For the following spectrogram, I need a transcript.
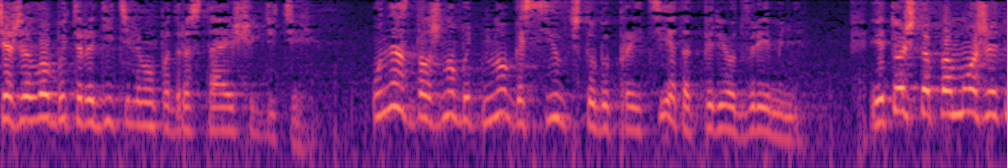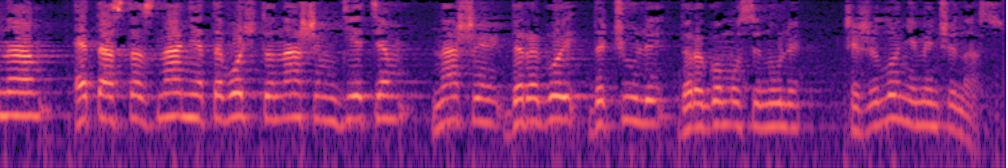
тяжело быть родителем у подрастающих детей. У нас должно быть много сил, чтобы пройти этот период времени. И то, что поможет нам, это осознание того, что нашим детям, нашей дорогой дочуле, дорогому сынуле, тяжело не меньше нас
